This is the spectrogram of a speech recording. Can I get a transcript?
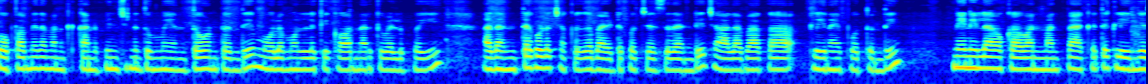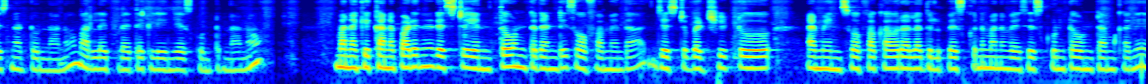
సోఫా మీద మనకి కనిపించిన దుమ్ము ఎంతో ఉంటుంది. మూల మూలకి కార్నర్కి వెళ్ళిపోయి అదంతా కూడా చక్కగా బయటకు వచ్చేస్తుందండి. చాలా బాగా క్లీన్ అయిపోతుంది. నేను ఇలా ఒక వన్ మంత్ బ్యాక్ అయితే క్లీన్ చేసినట్టున్నాను. మరలా ఇప్పుడైతే క్లీన్ చేసుకుంటున్నాను. మనకి కనపడిన డస్ట్ ఎంతో ఉంటుందండి సోఫా మీద. Just bedsheet I mean sofa cover అలా దులిపేసుకుని మనం వేసేసుకుంటూ ఉంటాం కానీ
